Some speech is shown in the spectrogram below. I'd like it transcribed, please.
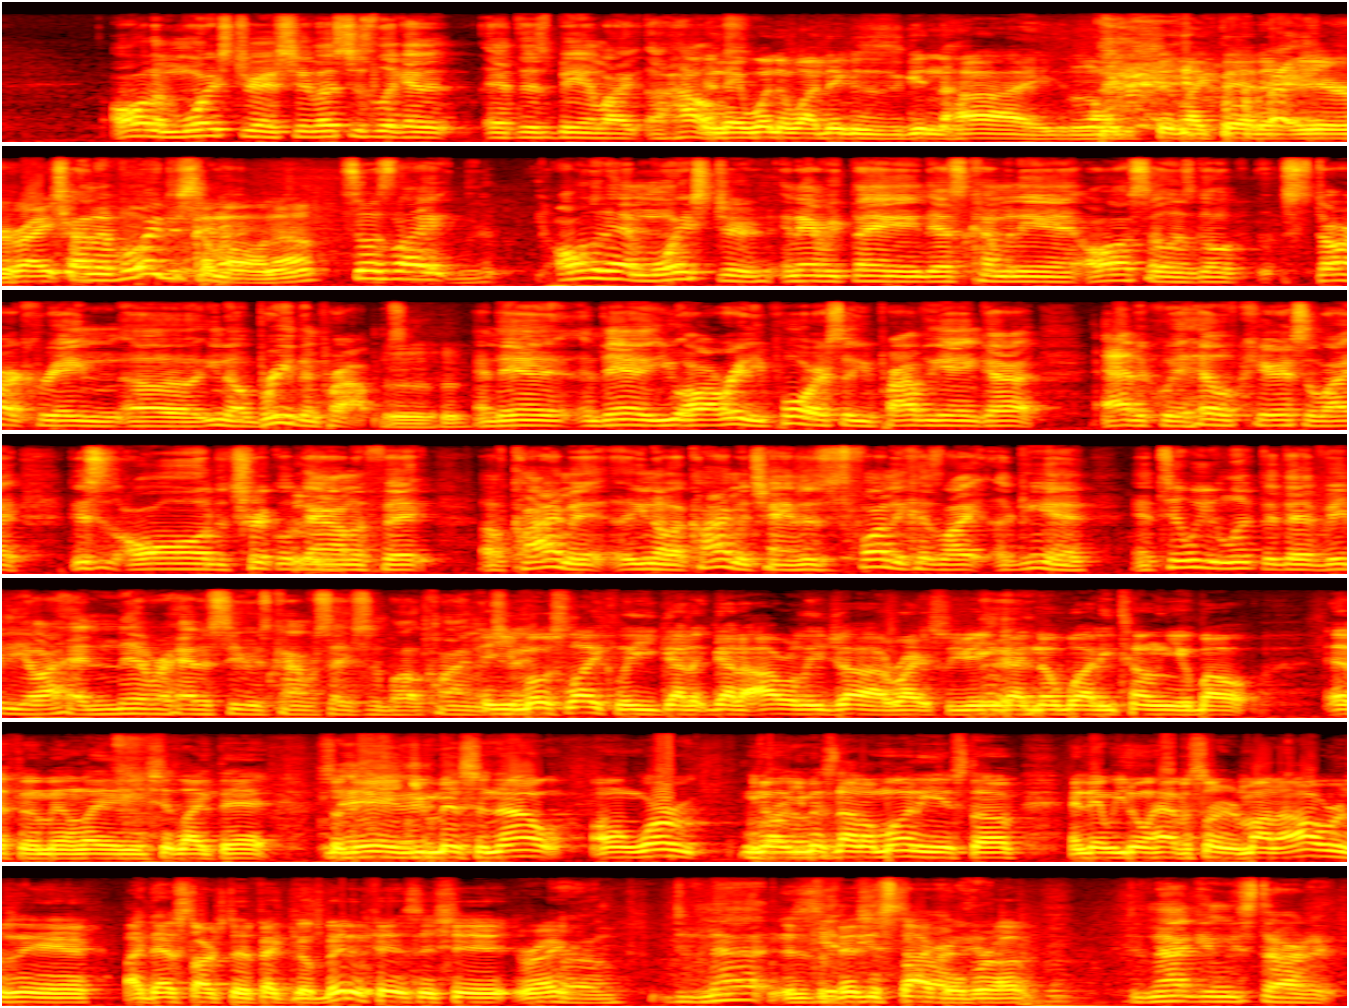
all the moisture and shit. Let's just look at it at this being like a house. And they wonder why niggas is getting high and like shit like that Right. every year, right? Trying to avoid this. Come shit. on now. So it's like all of that moisture and everything that's coming in also is going to start creating uh you know breathing problems. Mm-hmm. And then and then you already poor so you probably ain't got adequate health care. So like this is all the trickle down effect of climate, you know, a climate change. It's funny cuz like again, until we looked at that video, I had never had a serious conversation about climate And change. you most likely you got a, got an hourly job, right? So you ain't got nobody telling you about FMLA and shit like that. So then Man. you missing out on work. You know, you missing out on money and stuff. And then we don't have a certain amount of hours in, like that starts to affect your benefits and shit, right? bro, do not It's a vicious cycle, bro. Do not get me started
